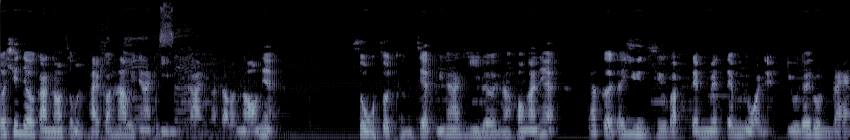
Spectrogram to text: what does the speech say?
ก็เช่นเดียวกันเนาะสมุนไพรก็ 5 วินาทีเหมือนกันนะแต่ว่าน้องเนี่ยสูงสุดถึง 7 วินาทีเลยนะเพราะงั้นเนี่ย ถ้าเกิดได้ยืนคิวแบบเต็มเม็ดเต็มหน่วยเนี่ยคิวได้รุนแรง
